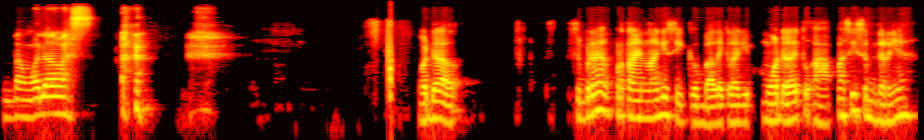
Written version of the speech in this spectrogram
Tentang modal, Mas. Modal. Sebenarnya pertanyaan lagi sih, kebalik lagi. Modal itu apa sih sebenarnya?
